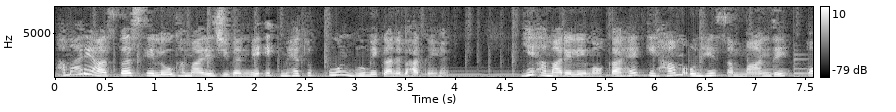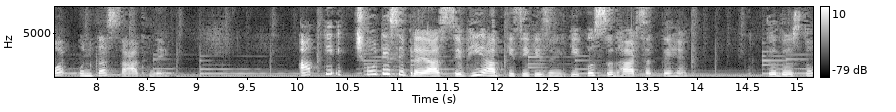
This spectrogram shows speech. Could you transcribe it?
हमारे आसपास के लोग हमारे जीवन में एक महत्वपूर्ण भूमिका निभाते हैं। ये हमारे लिए मौका है कि हम उन्हें सम्मान दें और उनका साथ दें। आपके एक छोटे से प्रयास से भी आप किसी की ज़िंदगी को सुधार सकते हैं। तो दोस्तों,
